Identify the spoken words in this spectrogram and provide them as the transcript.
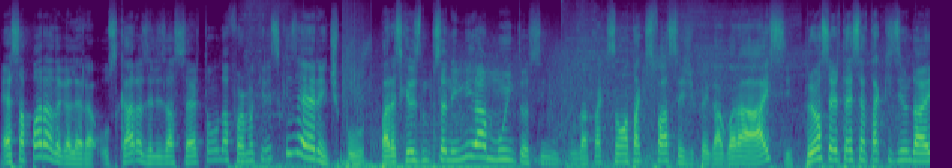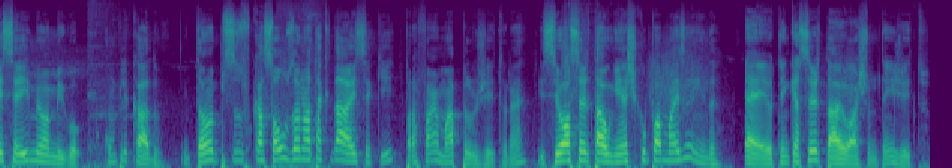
essa parada, galera. Os caras, eles acertam da forma que eles quiserem. Tipo, parece que eles não precisam nem mirar muito, assim. Os ataques são ataques fáceis de pegar. Agora a Ice, pra eu acertar esse ataquezinho da Ice aí, meu amigo, complicado. Então eu preciso ficar só usando o ataque da Ice aqui pra farmar, pelo jeito, né? E se eu acertar alguém, acho que culpa mais ainda. É, eu tenho que acertar, eu acho. Não tem jeito.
